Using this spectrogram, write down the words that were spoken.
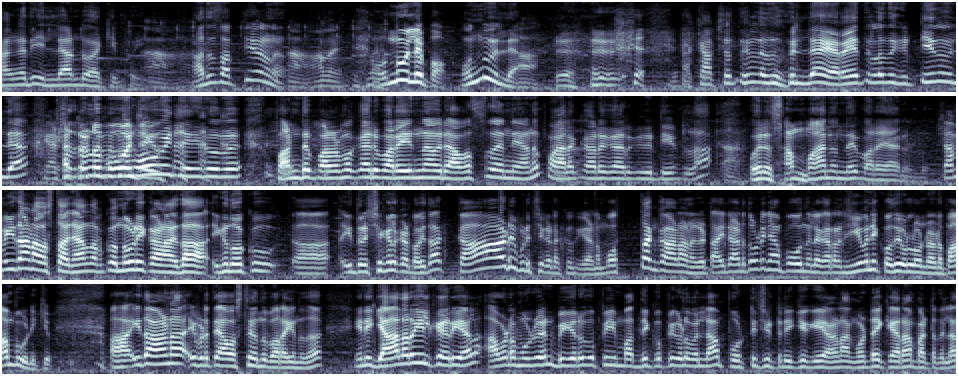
സംഗതി ഇല്ലാണ്ടുമാക്കിപ്പോയി അത് സത്യമാണ്. ഒന്നുമില്ല ഇപ്പോൾ ഒന്നുമില്ല. കക്ഷത്തിലുള്ളതുമില്ല ഇറയത്തുള്ളത് കിട്ടിയതുമില്ല കക്ഷത്തിലുള്ളത് പോവുകയും ചെയ്തു. പണ്ട് പഴമക്കാർ പറയുന്ന ഒരു അവസ്ഥ തന്നെയാണ് പാലക്കാടുകാർക്ക് കിട്ടിയിട്ടുള്ള ഒരു സമ്മാനം എന്നേ പറയാനുള്ളൂ. ഷമി ഇതാണ് അവസ്ഥ. ഞാൻ നമുക്ക് ഒന്നുകൂടി കാണാം. ഇതാ ഇങ്ങ് നോക്കൂ. ഈ ദൃശ്യങ്ങൾ കണ്ടോ? ഇതാ കാട് പിടിച്ച് കിടക്കുകയാണ്. മൊത്തം കാടാണ് കേട്ടോ. അതിന്റെ അടുത്തോട്ട് ഞാൻ പോകുന്നില്ല. കാരണം ജീവനിൽ കൊതിയുള്ളതുകൊണ്ടാണ് പാമ്പ് പിടിക്കും. ഇതാണ് ഇവിടുത്തെ അവസ്ഥ എന്ന് പറയുന്നത്. ഇനി ഗ്യാലറിയിൽ കയറിയാൽ അവിടെ മുഴുവൻ ബിയർ കുപ്പിയും മദ്യക്കുപ്പികളും എല്ലാം പൊട്ടിച്ചിട്ടിരിക്കുകയാണ്. അങ്ങോട്ടേക്ക് കയറാൻ പറ്റത്തില്ല.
